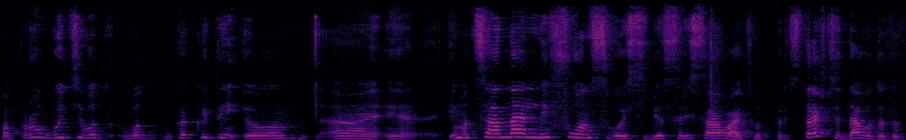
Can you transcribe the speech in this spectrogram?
попробуйте вот, вот какой-то э, э, эмоциональный фон свой себе срисовать. Вот представьте, да, вот этот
